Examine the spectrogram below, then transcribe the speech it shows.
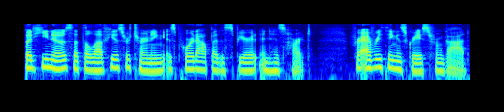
But he knows that the love he is returning is poured out by the Spirit in his heart, for everything is grace from God.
